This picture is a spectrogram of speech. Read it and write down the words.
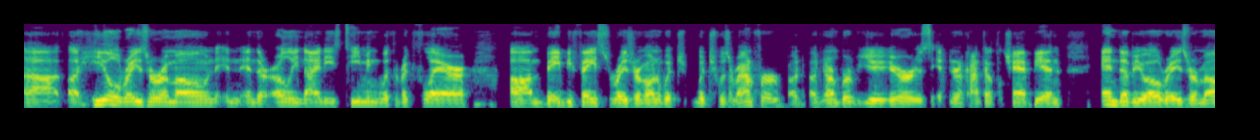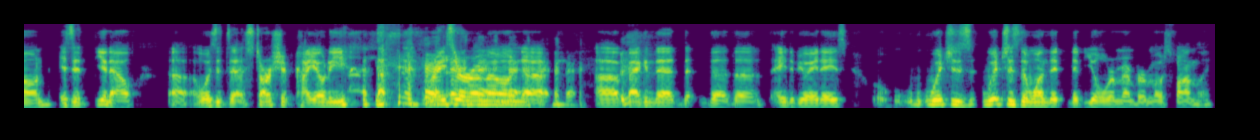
uh, a heel Razor Ramon in, in the early '90s, teaming with Ric Flair, um, babyface Razor Ramon, which which was around for a, a, number of years, Intercontinental Champion, NWO Razor Ramon. Is it you know? Uh, was it the Starship Coyote Razor Ramon uh, uh, back in the, the the the AWA days? Which is which is the one that that you'll remember most fondly?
